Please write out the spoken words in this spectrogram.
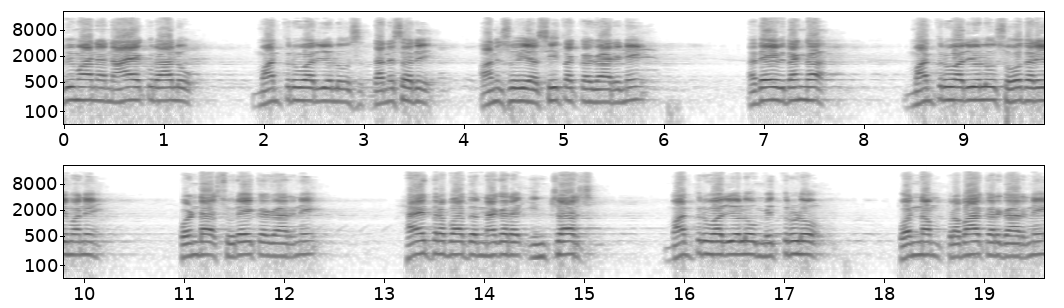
అభిమాన నాయకురాలు మంత్రివర్యులు ధనసరి అనసూయ సీతక్క గారిని అదేవిధంగా మంత్రివర్యులు సోదరిమణి కొండ సురేఖ గారిని హైదరాబాద్ నగర ఇన్ఛార్జ్ మంత్రివర్యులు మిత్రుడు పొన్నం ప్రభాకర్ గారిని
